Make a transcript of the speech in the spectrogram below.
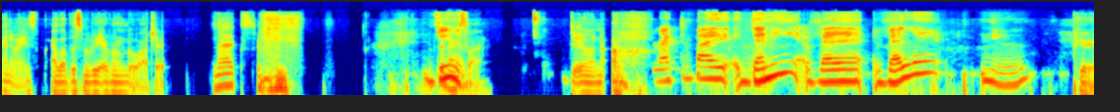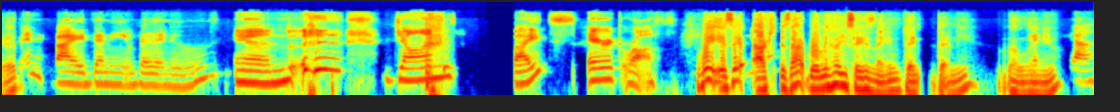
Anyways, I love this movie. Everyone go watch it. Next. What's the Dune, next one. Dune. Oh, directed by Denis Ville- Villeneuve, period. written by Denis Villeneuve and Jon Spaihts, Eric Roth. Wait, is it actually? Is that really how you say his name, Den- Denny Villeneuve? Yeah,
